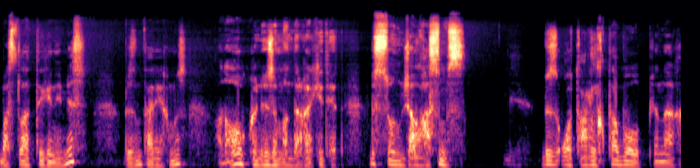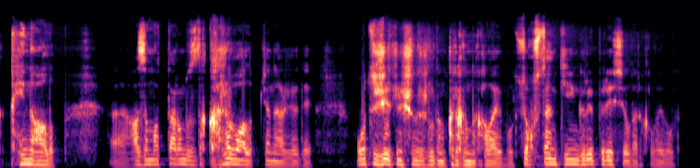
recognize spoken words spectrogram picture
басталады деген емес. Біздің тарихымыз анау көне замандарға кетеді. Біз соның жалғасымыз. Біз отарлықта болып жаңағы қиналып ә, азаматтарымызды қырып алып жаңағы жерде отыз жетінші жылдың қырғыны қалай болды? Соғыстан кейінгі репрессиялар қалай болды?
